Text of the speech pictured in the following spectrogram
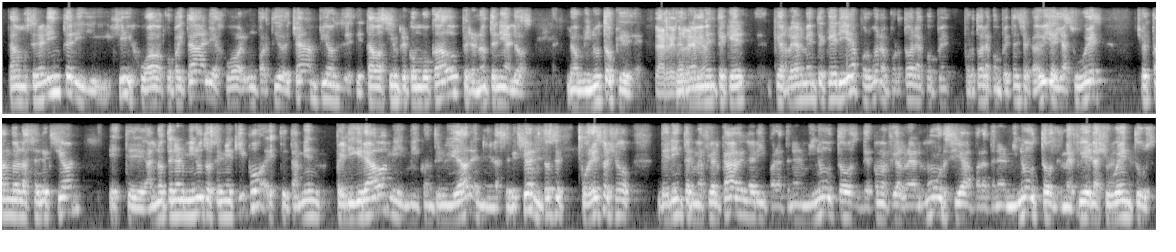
estábamos en el Inter y sí, jugaba Copa Italia, jugaba algún partido de Champions, este, estaba siempre convocado, pero no tenía los, los minutos que, realmente que, que realmente quería por bueno por toda la por toda la competencia que había y a su vez yo estando en la selección, este, al no tener minutos en mi equipo, este, también peligraba mi, continuidad en, la selección. Entonces, por eso yo del Inter me fui al Cagliari para tener minutos, después me fui al Real Murcia para tener minutos, me fui de la Juventus,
